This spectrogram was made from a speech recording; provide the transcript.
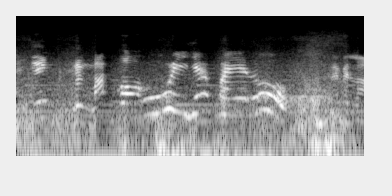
จริงๆหนึ่งมัดพอ อุ้ยเยอะไปอะลูกไม่เป็นไร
